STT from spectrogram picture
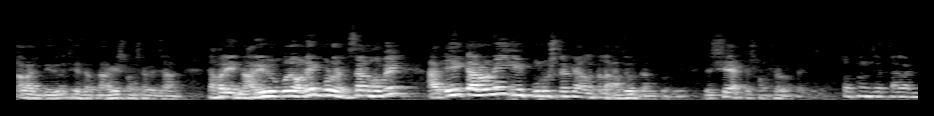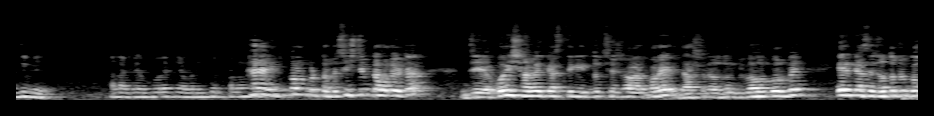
তালাক দিয়ে দেবে ঠিক আছে আপনি আগে সংসারে যান। তাহলে এই নারীর উপরে অনেক বড় হিসান হবে আর এই কারণেই এই পুরুষটাকে আল্লাহ তালা আজর দান করবে যে সে একটা সংসার বাঁচাই দিবে। তখন যে তালাক দিবে তালাকের পরে কি আবার ইদ্যুৎ পালন হ্যাঁ? ইদ্যুৎ পালন করতে হবে। সিস্টেমটা হলো এটা। যে ওই স্বামীর কাছ থেকে ইদ্যুৎ শেষ হওয়ার পরে যার সাথে নতুন বিবাহ করবে, এর কাছে যতটুকু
